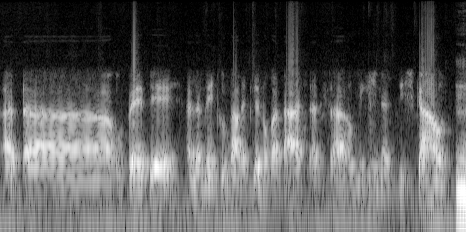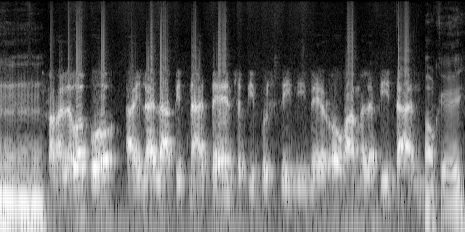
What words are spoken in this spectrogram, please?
At ah, kung pwede, alamin kung bakit gano'ng kataas at ah, humingi ng discount. Mhm, mhm. Pangalawa po, ay lalapit natin sa People's Day ni Mayor Oka Malapitan Okay.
